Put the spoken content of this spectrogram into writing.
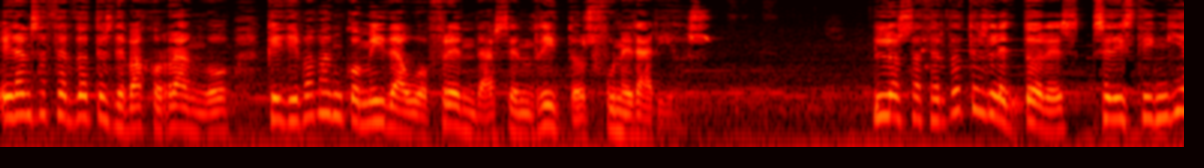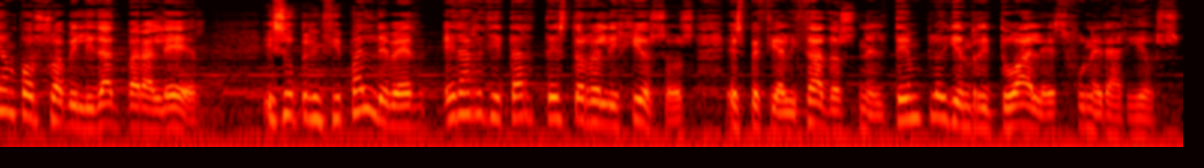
eran sacerdotes de bajo rango que llevaban comida u ofrendas en ritos funerarios. Los sacerdotes lectores se distinguían por su habilidad para leer y su principal deber era recitar textos religiosos especializados en el templo y en rituales funerarios.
